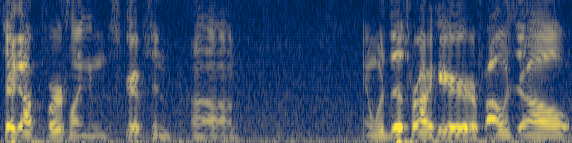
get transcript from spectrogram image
check out the first link in the description. Um, and with this right here, if I was y'all,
